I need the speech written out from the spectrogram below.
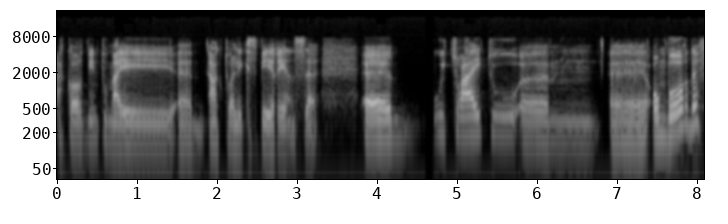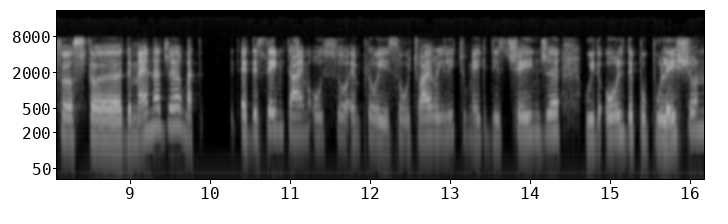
according to my um, actual experience. Uh, we try to um, uh, onboard first uh, the manager, but at the same time also employees. So we try really to make this change with all the population.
